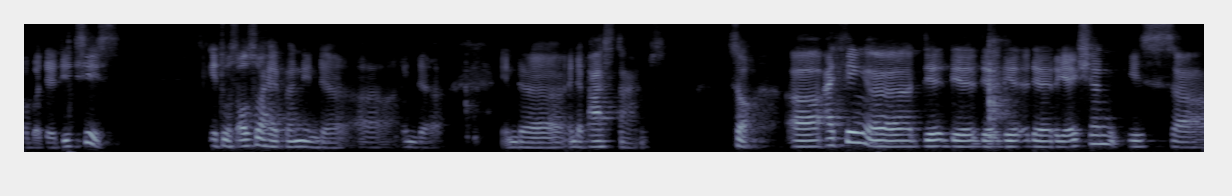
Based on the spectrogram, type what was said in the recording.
about the disease it was also happened in the uh, in the in the in the past times. So uh, I think uh, the, the, the, the, reaction is uh,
